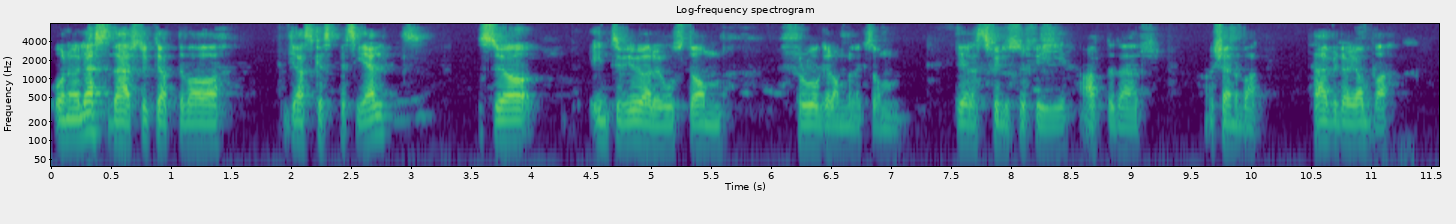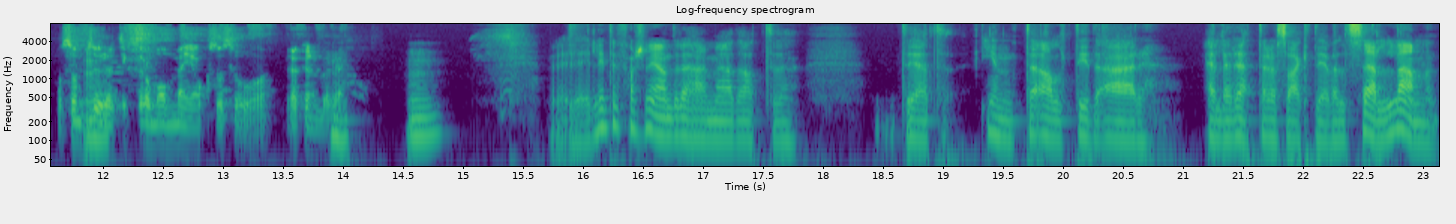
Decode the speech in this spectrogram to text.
Och när jag läste det här så tyckte jag att det var ganska speciellt. Så jag intervjuade hos dem, frågade om liksom deras filosofi, allt det där. Och kände bara att här vill jag jobba. Och som tur är tyckte de om mig också så jag kunde börja. Mm. Det är lite fascinerande det här med att eh, det inte alltid är, eller rättare sagt det är väl sällan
